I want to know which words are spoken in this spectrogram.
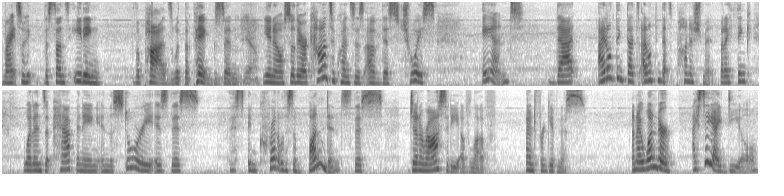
Right? So he, the son's eating the pods with the pigs, and, mm, yeah. you know, so there are consequences of this choice. And that, I don't think that's, I don't think that's punishment, but I think what ends up happening in the story is this this incredible this abundance, this generosity of love and forgiveness. And I wonder, I say ideal,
